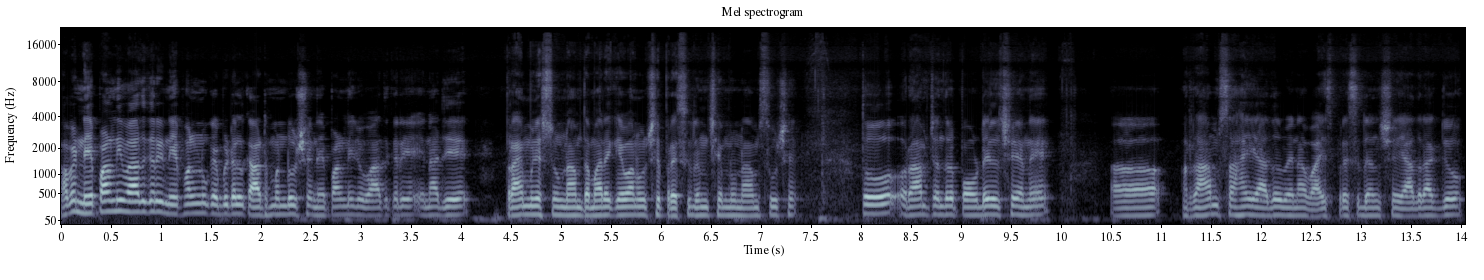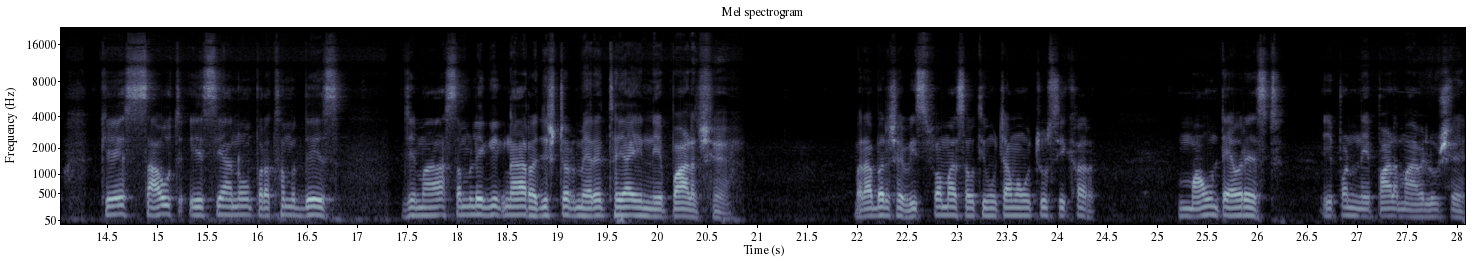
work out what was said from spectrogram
હવે નેપાળની વાત કરી, નેપાળનું કેપિટલ કાઠમંડુ છે. નેપાળની જો વાત કરીએ, એના જે પ્રાઇમ મિનિસ્ટરનું નામ તમારે કહેવાનું છે, પ્રેસિડન્ટ છે એમનું નામ શું છે? તો રામચંદ્ર પૌડેલ છે અને રામ સહાય યાદવ એના વાઇસ પ્રેસિડન્ટ છે. યાદ રાખજો કે સાઉથ એશિયાનો પ્રથમ દેશ જેમાં સમલૈંગિકના રજિસ્ટર્ડ મેરેજ થયા એ નેપાળ છે. બરાબર છે? વિશ્વમાં સૌથી ઊંચામાં ઊંચું શિખર માઉન્ટ એવરેસ્ટ એ પણ નેપાળમાં આવેલું છે.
